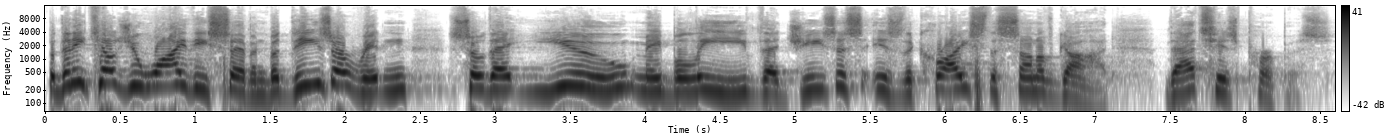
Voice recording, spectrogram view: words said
But then he tells you why these seven. But these are written so that you may believe that Jesus is the Christ, the Son of God. That's his purpose.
